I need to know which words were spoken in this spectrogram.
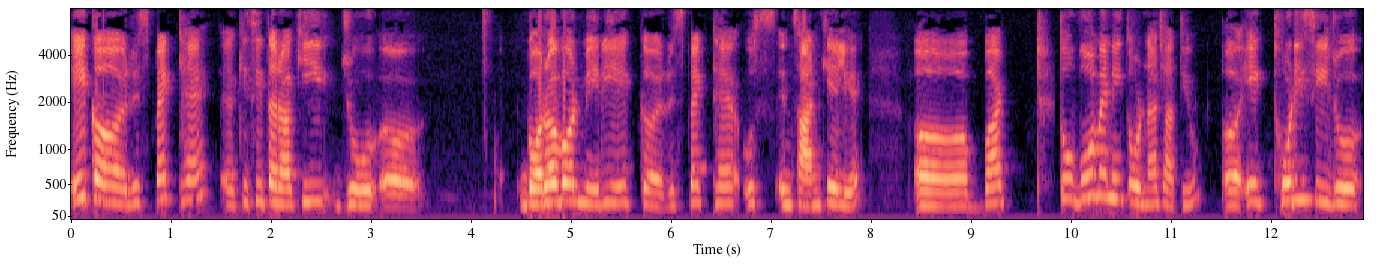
एक रिस्पेक्ट है uh, किसी तरह की जो uh, गौरव और मेरी एक रिस्पेक्ट है उस इंसान के लिए बट uh, तो वो मैं नहीं तोड़ना चाहती हूँ uh, एक थोड़ी सी जो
